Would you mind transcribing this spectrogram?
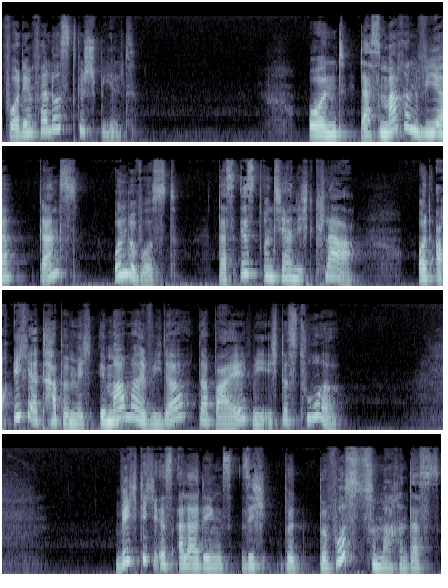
vor dem Verlust gespielt. Und das machen wir ganz unbewusst. Das ist uns ja nicht klar. Und auch ich ertappe mich immer mal wieder dabei, wie ich das tue. Wichtig ist allerdings, sich be bewusst zu machen, dass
